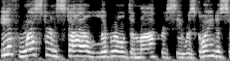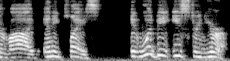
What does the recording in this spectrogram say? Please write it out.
if Western style liberal democracy was going to survive any place, it would be Eastern Europe.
